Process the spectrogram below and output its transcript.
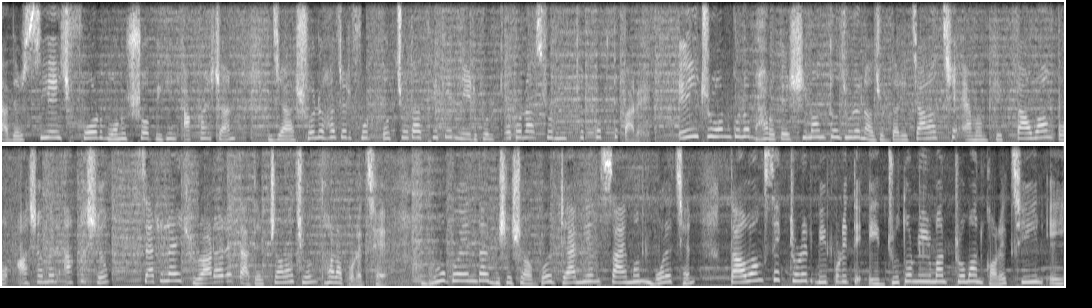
তাদের সিএইচ ফোর মনুষ্যবিহীন আকাশযান, যা ষোলো হাজার ফুট উচ্চতা থেকে নির্ভুল ক্ষেপণাস্ত্র নিক্ষেপ করতে পারে। এই ড্রোনগুলো ভারতের সীমান্ত জুড়ে নজরদারি চালাচ্ছে, এমনকি তাওয়াং ও আসামের আকাশেও স্যাটেলাইট রাডারে তাদের চলাচল ধরা পড়েছে। ভূগোয়েন্দা বিশেষজ্ঞ ড্যামিয়ান সাইমন বলেছেন, তাওয়াং সেক্টরের বিপরীতে এই দ্রুত নির্মাণ প্রমাণ করে চীন এই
